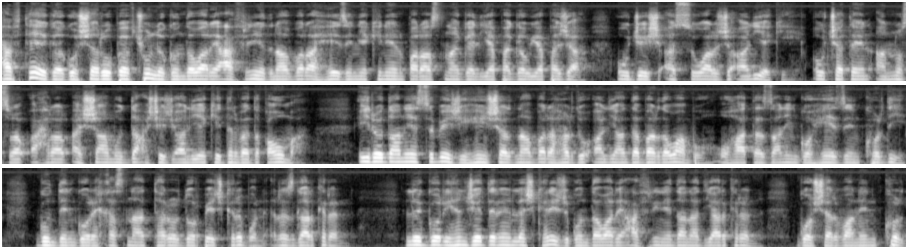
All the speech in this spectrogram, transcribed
هفتەیەکە گۆشەر و پێفچوون لە گوندەواری ئافرینێ دناوبەرە هێزن یەکینێن پاراستناگەل یەپەگە و یەپەژە و جێش ئەسووار ژعالیەکی ئەو چەتێن ئەنووسرە و ئەحرار ئەشام و داعشێ جعالیەکی دنڤە دقەومە ئیرۆدانێ سبێژی هین شەردناوبەرە هەردوو ئالیان دەبەردەوام بوو و هاتە زانین گۆهێزین کوردی گوندên gorê xesna teror dorpêç kiribûn rizgarkirin. Li gorî hincê derên leşkerî ji gundawarê Efrînê dana diyarkirin. Goşervanên Kurd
